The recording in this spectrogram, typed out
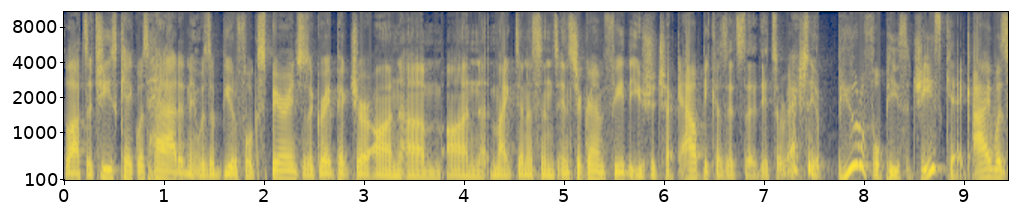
lots of cheesecake was had, and it was a beautiful experience. There's a great picture on, um, on Mike Denison's Instagram feed that you should check out because it's a, it's a, actually a beautiful piece of cheesecake. I was,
